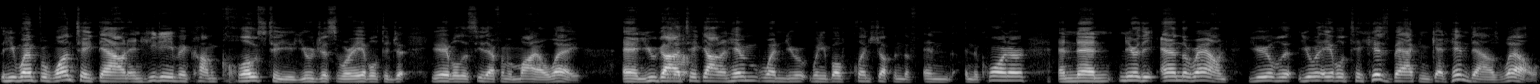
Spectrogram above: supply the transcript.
he went for one takedown and he didn't even come close to you. You just were able to ju- you're able to see that from a mile away, and you got a takedown on him when you when you both clinched up in the in in the corner, and then near the end of the round, you were able to, you were able to take his back and get him down as well.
